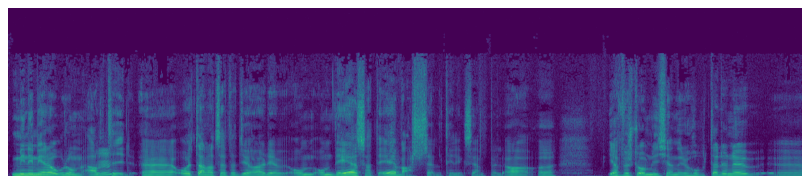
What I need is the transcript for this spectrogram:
Minimera oron, alltid. Mm. Uh, och ett annat sätt att göra det, om, om det är så att det är varsel till exempel. Ja, uh, jag förstår om ni känner er hotade nu uh,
